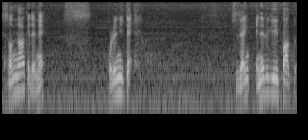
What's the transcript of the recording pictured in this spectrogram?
そんなわけでね、これにて、自然エネルギーパーク。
